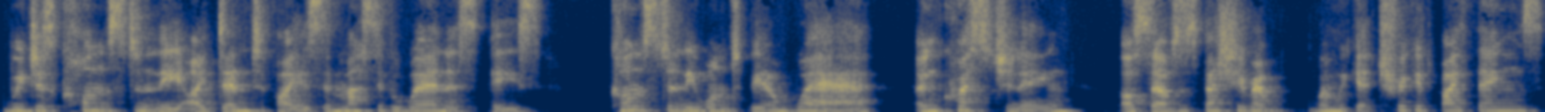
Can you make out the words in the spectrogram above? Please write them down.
We just constantly identify it's a massive awareness piece, constantly want to be aware and questioning ourselves, especially when we get triggered by things,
